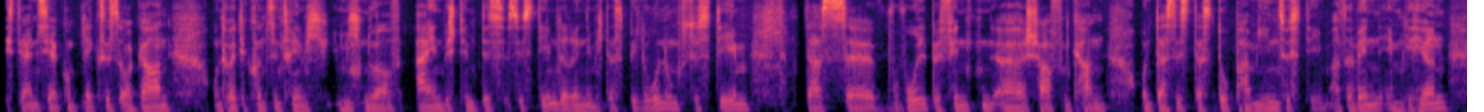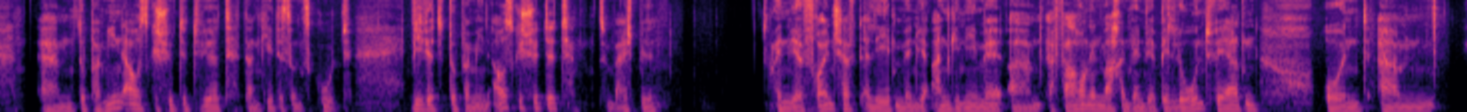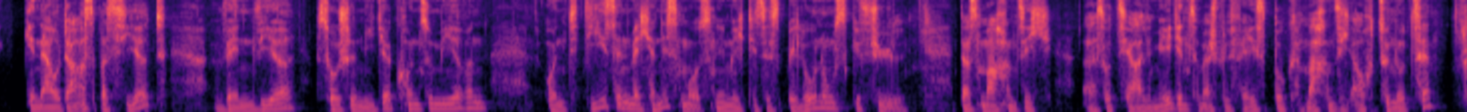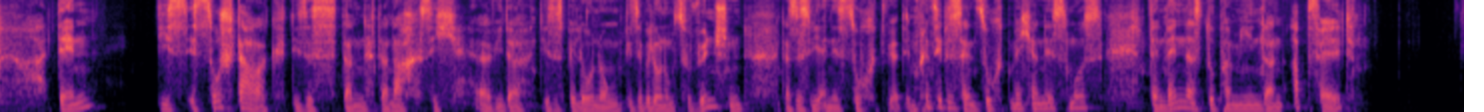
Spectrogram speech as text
ist ja ein sehr komplexes Organ und heute konzentriere ich mich nur auf ein bestimmtes System darin, nämlich das Belohnungssystem, das äh, Wohlbefinden äh, schaffen kann und das ist das Dopaminsystem. Also wenn im Gehirn ähm, Dopamin ausgeschüttet wird, dann geht es uns gut. Wie wird Dopamin ausgeschüttet? Zum Beispiel wenn wir Freundschaft erleben, wenn wir angenehme ähm, Erfahrungen machen, wenn wir belohnt werden. Und ähm, genau das passiert, wenn wir Social Media konsumieren. Und diesen Mechanismus, nämlich dieses Belohnungsgefühl, das machen sich äh, soziale Medien, zum Beispiel Facebook, machen sich auch zunutze. Denn dies ist so stark, dieses dann danach sich äh, wieder dieses Belohnung, diese Belohnung zu wünschen, dass es wie eine Sucht wird. Im Prinzip ist es ein Suchtmechanismus, denn wenn das Dopamin dann abfällt,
